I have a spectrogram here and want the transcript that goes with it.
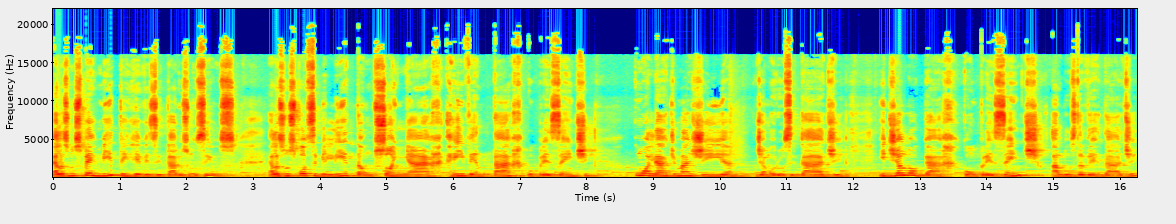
elas nos permitem revisitar os museus. Elas nos possibilitam sonhar, reinventar o presente com um olhar de magia, de amorosidade e dialogar com o presente à luz da verdade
